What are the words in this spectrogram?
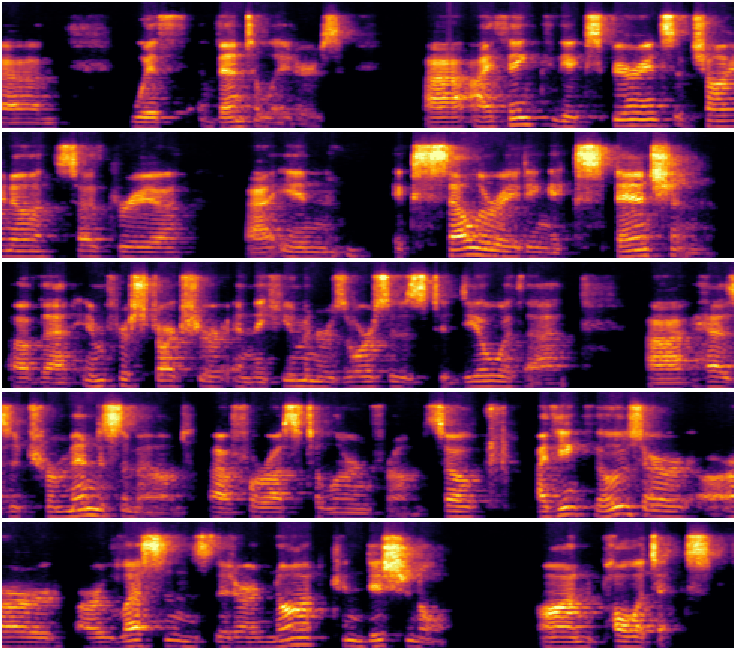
um, with ventilators. Uh, I think the experience of China, South Korea, uh, in accelerating expansion of that infrastructure and the human resources to deal with that uh, has a tremendous amount uh, for us to learn from. So I think those are, are, are lessons that are not conditional on politics,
